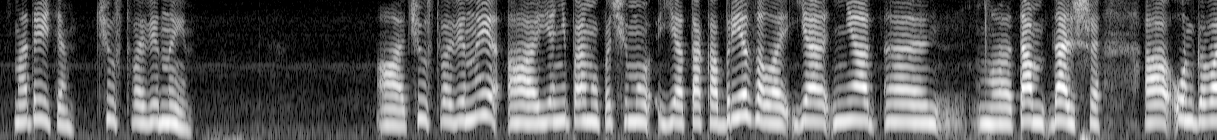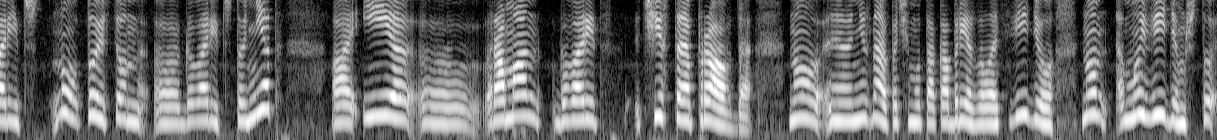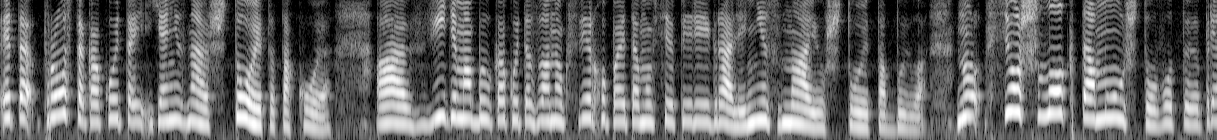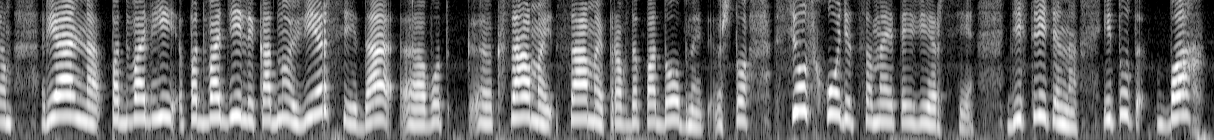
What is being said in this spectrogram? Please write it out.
Смотрите чувство вины а, чувство вины а, я не пойму почему я так обрезала. Я не э, э, там дальше а, он говорит что, ну то есть он э, говорит что нет а, и э, роман говорит чистая правда. Но э, не знаю почему так обрезалось видео но мы видим что это просто какой-то я не знаю что это такое. А, видимо был какой-то звонок сверху поэтому все переиграли. Не знаю что это было. Но все шло к тому что вот э, прям реально подвали подводили к одной версии да э, вот к самой самой правдоподобной что все сходится на этой версии. Действительно и тут бах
